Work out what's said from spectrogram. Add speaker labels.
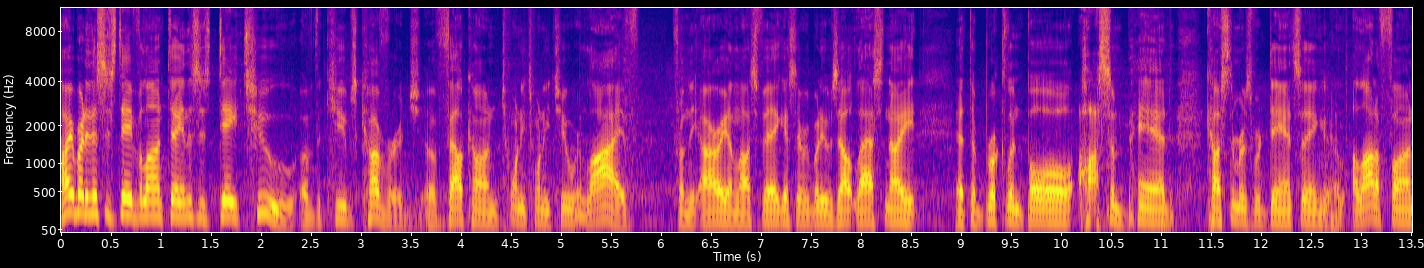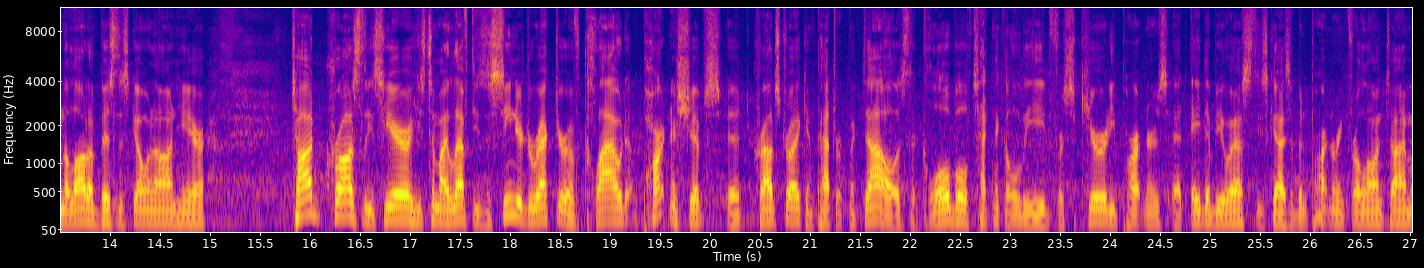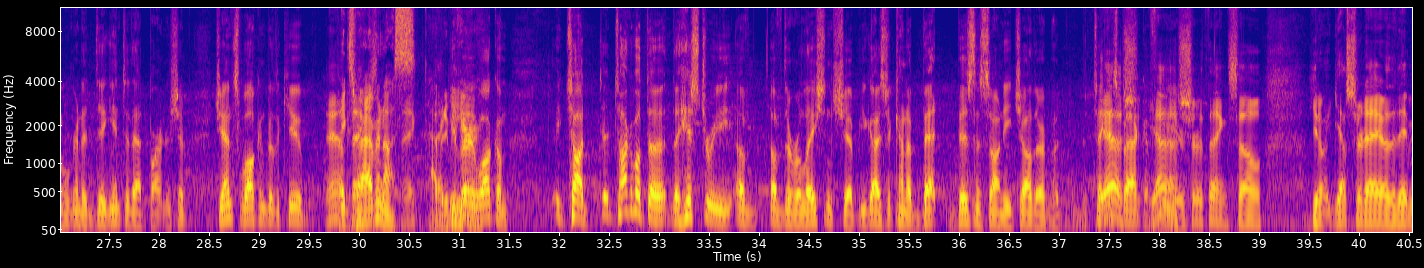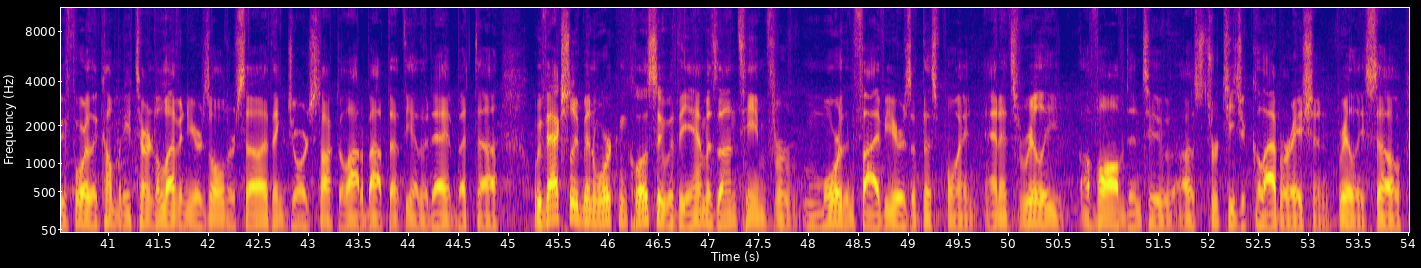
Speaker 1: Hi everybody, this is Dave Vellante and this is day two of theCUBE's coverage of Falcon 2022. We're live from the Aria in Las Vegas. Everybody was out last night at the Brooklyn Bowl, awesome band, customers were dancing, a lot of fun, a lot of business going on here. Todd Crosley's here, he's to my left, he's the Senior Director of Cloud Partnerships at CrowdStrike, and Patrick McDowell is the Global Technical Lead for Security Partners at AWS. These guys have been partnering for a long time, and we're going to dig into that partnership. Gents, welcome to theCUBE.
Speaker 2: Yeah, thanks, thanks, for having us. Thank,
Speaker 1: Happy to be here. You're very welcome. Todd, talk about the, the history of, of the relationship. You guys are kind of bet business on each other, but take
Speaker 3: yeah,
Speaker 1: us back a few
Speaker 3: yeah,
Speaker 1: years.
Speaker 3: Yeah, sure thing. So you know, yesterday or the day before, the company turned 11 years old or so. I think George talked a lot about that the other day. But uh, we've actually been working closely with the Amazon team for more than five years at this point, and it's really evolved into a strategic collaboration, really. So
